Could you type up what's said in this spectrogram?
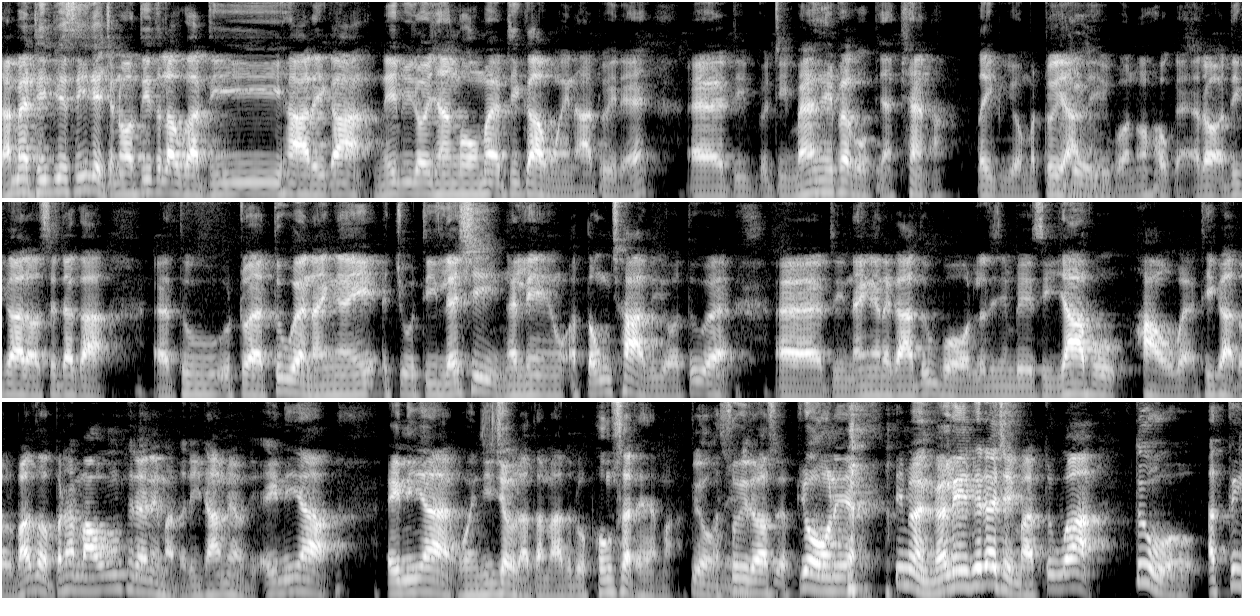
ဒါပေမဲ့ဒီပစ္စည်းတွေကျွန်တော်သိသလောက်ကဒီဟာတွေကနေပြီးတော့ရန်ကုန်မဲ့အဓိကဝင်တာတွေ့တယ်အဲဒီဒီမန်လေးဘက်ကိုပြန်ဖြန့်တာသိပ်ပြီးတော့မတွေ့ရသေးဘူးပေါ့နော်ဟုတ်ကဲ့အဲ့တော့အဓိကတော့စစ်တပ်ကအဲသူအတွက်သူ့ရဲ့နိုင်ငံရေးအကျိုးဒီလက်ရှိငလင်ကိုအတုံးချပြီးတော့သူ့ရဲ့အဲဒီနိုင်ငံတကာသူ့ဘော်လက်တင်ဘေးစီရဖို့ဟာကိုပဲအဓိကတော့ဘာလို့ဆိုပထမဆုံးဖြစ်တဲ့နေမှာတတိထားမြောက်ဒီအိန္ဒိယ အိန္ဒိယဝင်ကြီးချုပ်လာတမလားသူတို့ဖုံးဆက်တယ်မှာအဆွေတော့ပျော်နေပြီမှငလင်ဖြစ်တဲ့အချိန်မှာ तू ကသူ့ကိုအတိ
